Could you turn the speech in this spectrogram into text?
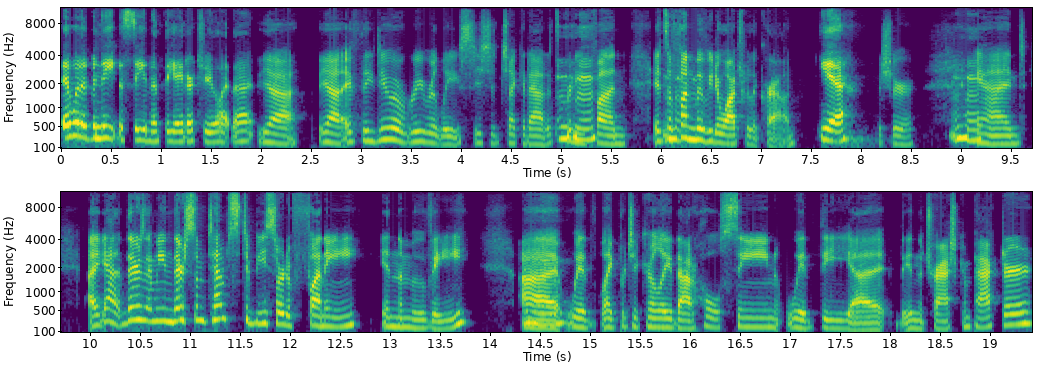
it would have been neat to see it in the theater too, like that. Yeah. Yeah. If they do a re release, you should check it out. It's pretty mm-hmm. fun. It's mm-hmm. a fun movie to watch with a crowd. Yeah. For sure. Mm-hmm. And uh, yeah, there's I mean, there's some attempts to be sort of funny in the movie. Uh, mm-hmm. with like particularly that whole scene with the uh in the trash compactor.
